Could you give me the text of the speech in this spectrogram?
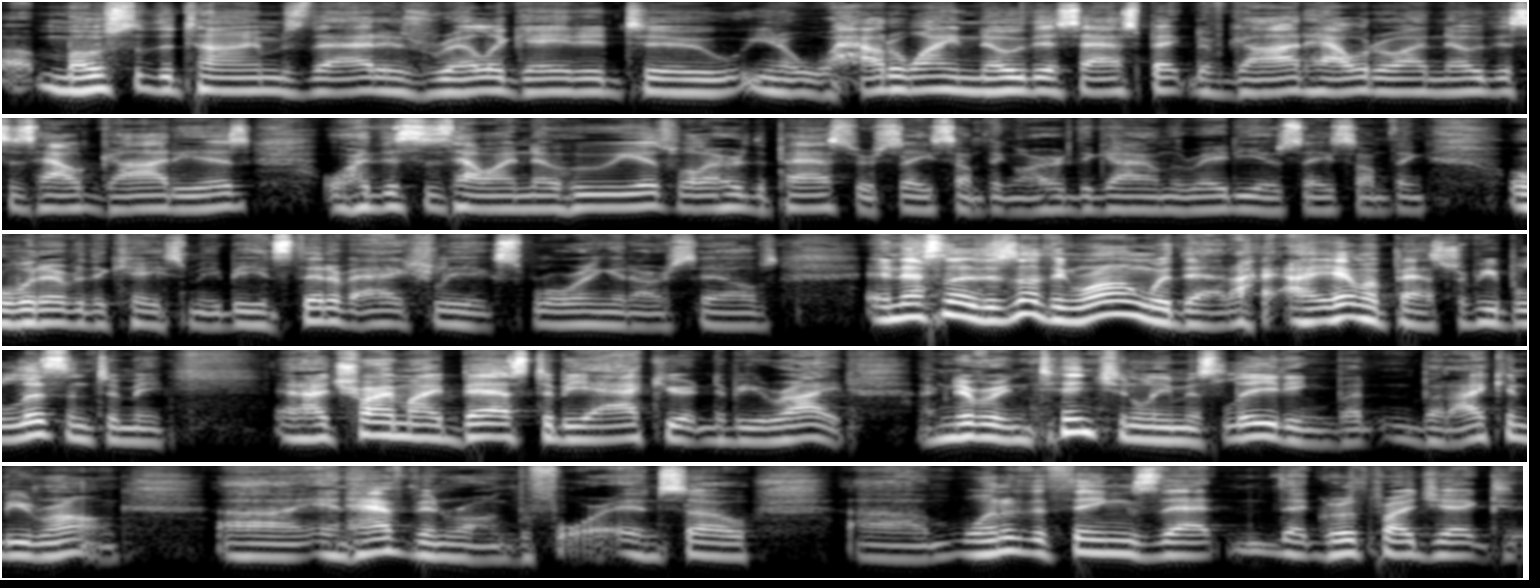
Uh, most of the times that is relegated to you know how do i know this aspect of god? How do i know this is how god is? Or this is how i know who he is? Well i heard the pastor say something or i heard the guy on the radio say something or whatever the case may be instead of actually exploring it ourselves. And that's not there's nothing wrong with that. I, I am a pastor. People listen to me and I try my best to be accurate and to be right. I'm never intentionally misleading, but but I can be wrong uh, and have been wrong before. And so, um, one of the things that that Growth Project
